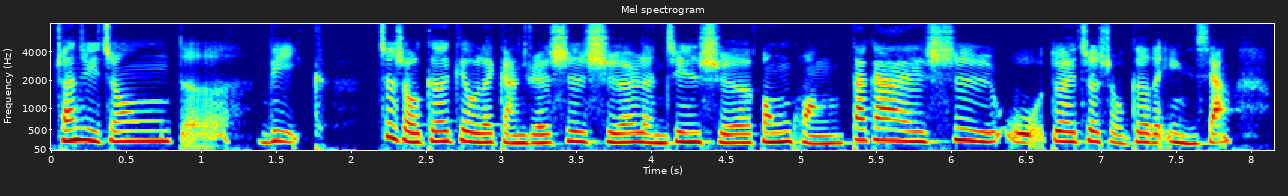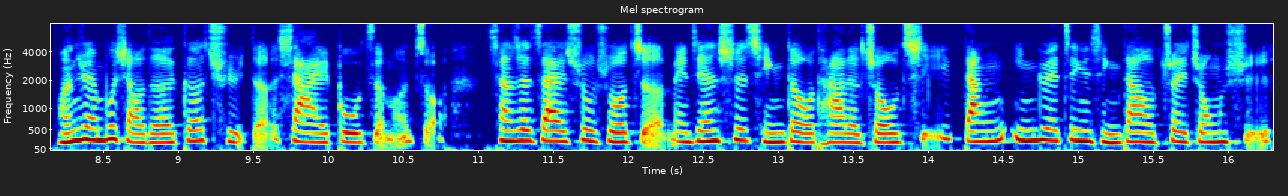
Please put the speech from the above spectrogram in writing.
专辑中的《Vic》。这首歌给我的感觉是时而冷静，时而疯狂，大概是我对这首歌的印象。完全不晓得歌曲的下一步怎么走，像是在诉说着每件事情都有它的周期。当音乐进行到最终时，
